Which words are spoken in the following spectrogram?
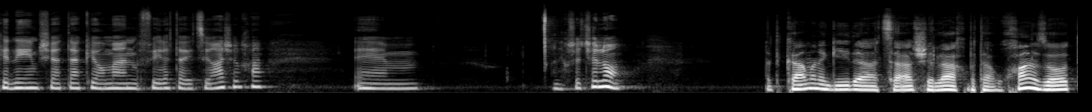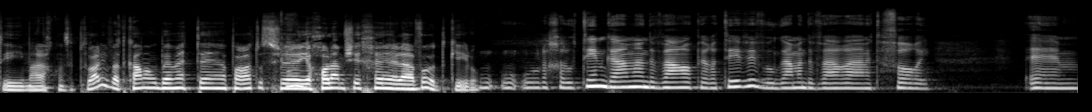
כלים שאתה כאומן מפעיל את היצירה שלך. אני חושבת שלא. עד כמה נגיד ההצעה שלך בתערוכה הזאת היא מהלך קונספטואלי, ועד כמה הוא באמת אה, אפרטוס כן. שיכול להמשיך לעבוד, כאילו? הוא, הוא, הוא לחלוטין גם הדבר האופרטיבי והוא גם הדבר המטאפורי. אמ,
